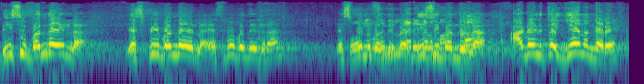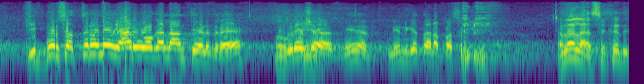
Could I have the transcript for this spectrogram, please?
ಡಿ ಸಿ ಬಂದೇ ಇಲ್ಲ. ಎಸ್ ಪಿ ಬಂದೇ ಇಲ್ಲ. ಎಸ್ ಪಿ ಬಂದಿದ್ರ? ಎಸ್ ಪಿ ಬಂದಿಲ್ಲ. ಡಿ ಸಿ ಬಂದಿಲ್ಲ. ಆಡಳಿತ ಏನಂಗಾರೆ? ಇಬ್ಬರು ಸತ್ರು ಯಾರು ಹೋಗಲ್ಲ ಅಂತ ಹೇಳಿದ್ರೆ ಸುರೇಶ ನೀನ್- ನಿನ್ಗೆ ತಾನಪ್ಪ ಅಲ್ಲ ಸೆಕ್ರೆಟರಿ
